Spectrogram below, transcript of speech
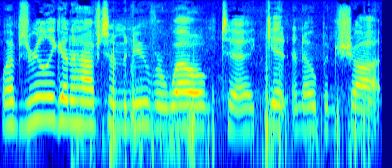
Webb's really gonna have to maneuver well to get an open shot.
